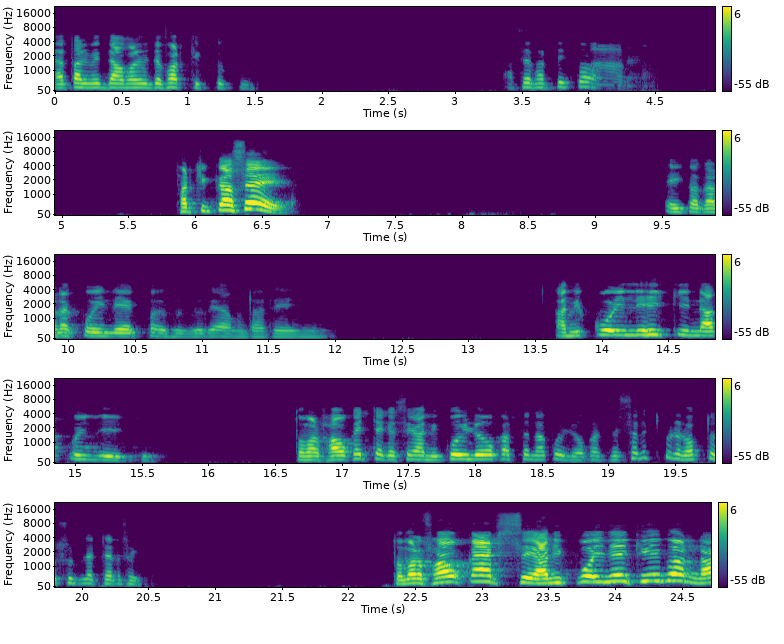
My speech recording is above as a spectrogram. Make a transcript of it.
হেতার মধ্যে আমার মধ্যে পার্থক্য কি? আছে পার্থক্য পার্থক্য আছে? এই কথাটা কইলে হুজুরে আমরা আমি কইলেই কি না কইলেই কি? তোমার ফাও কাটতে গেছে আমি কইলেও কাটছে না কইলেও কাটছে সেটা কি করে রক্ত শুধলে টের পাই তোমার ফাও কাটছে আমি কইলে কি হইব না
